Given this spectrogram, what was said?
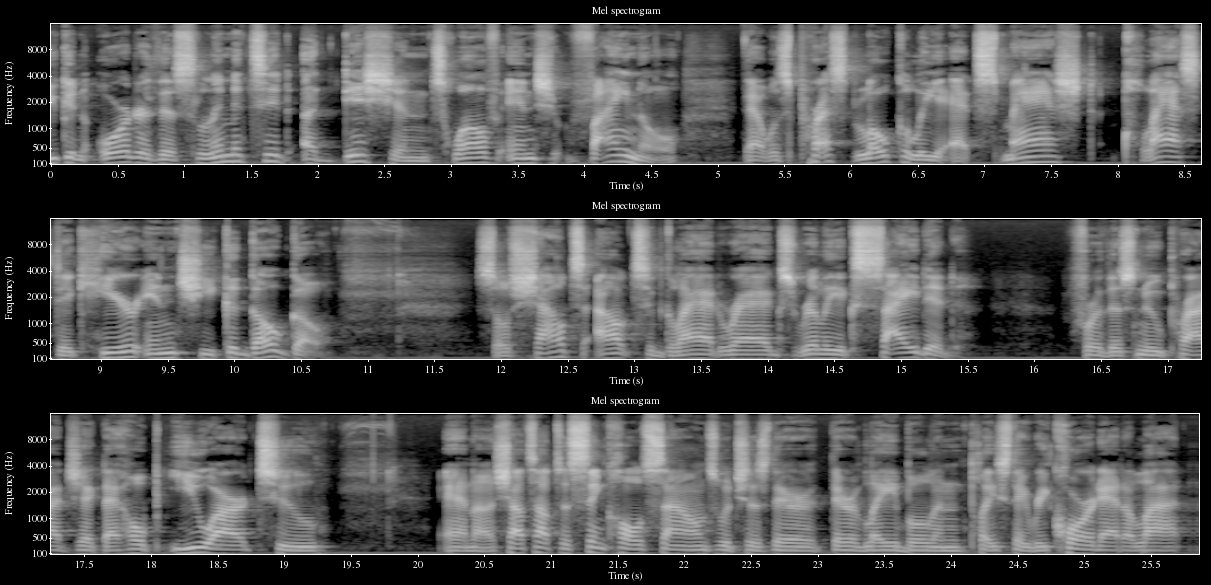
you can order this limited edition 12-inch vinyl that was pressed locally at Smashed Plastic here in Chicago. So shouts out to Glad Rags, really excited for this new project. I hope you are too. And uh, shouts out to Sinkhole Sounds, which is their their label and place they record at a lot.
